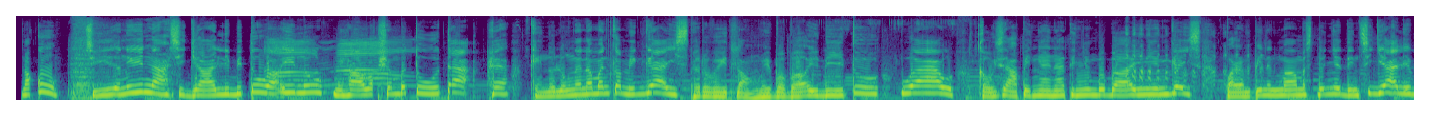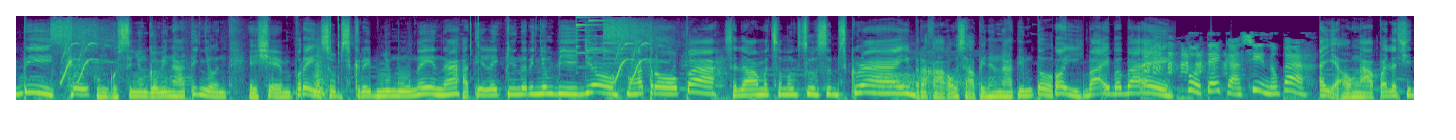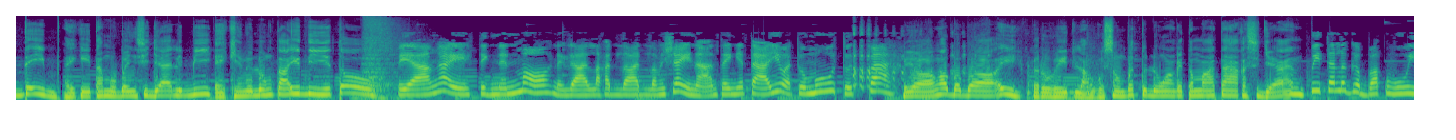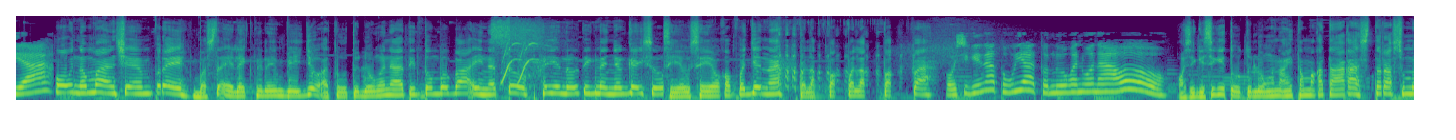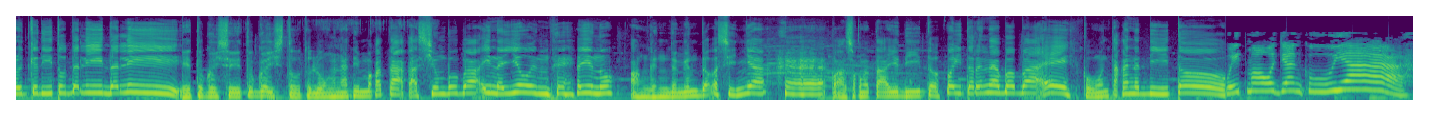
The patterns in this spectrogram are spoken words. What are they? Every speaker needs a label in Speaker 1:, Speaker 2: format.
Speaker 1: Naku, si ano yun ah, si Jollibee to ah, yun oh, may hawak siyang batuta. He, kinulong na naman kami guys. Pero wait lang, may babae dito. Wow, kausapin nga natin yung babae niyan guys. Parang pinagmamasdan niya din si Jollibee. He, kung gusto nyong gawin natin yun, eh syempre, subscribe nyo muna yun ha. At ilike nyo na rin yung video. Mga tropa, salamat sa magsusubscribe. Tara, kakausapin na natin to. Hoy, bye babae.
Speaker 2: Oh, teka, sino ka?
Speaker 1: Ay, ako nga pala si Dave. Nakikita mo ba yung si Jollibee? Eh, kinulong tayo dito.
Speaker 2: Kaya nga eh, tignan mo, naglalakad-lakad lang siya, inaantay niya tayo at tumutot pa.
Speaker 1: Kaya nga, babae. Pero wait lang, gusto mo ba tulungan kita makatakas dyan?
Speaker 2: Uy, talaga ba, kuya?
Speaker 1: Oo naman, syempre. Basta i-like nila yung video at tutulungan natin tong babae na to. Ayun o, tignan nyo guys. Oh. Sayaw-sayaw ka pa dyan ha. Palakpak-palakpak pa.
Speaker 2: O sige na, kuya, tulungan mo na ako.
Speaker 1: O sige sige, tutulungan na kitang makatakas. Tara, sumunod ka dito, dali, dali. Ito guys, ito guys, tutulungan natin makatakas yung babae na yun. Ayun oh, ang ganda-ganda kasi niya. Pasok na tayo dito. Hoy, tara na babae. Pumunta ka na dito.
Speaker 2: Wait mo ako dyan, kuya.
